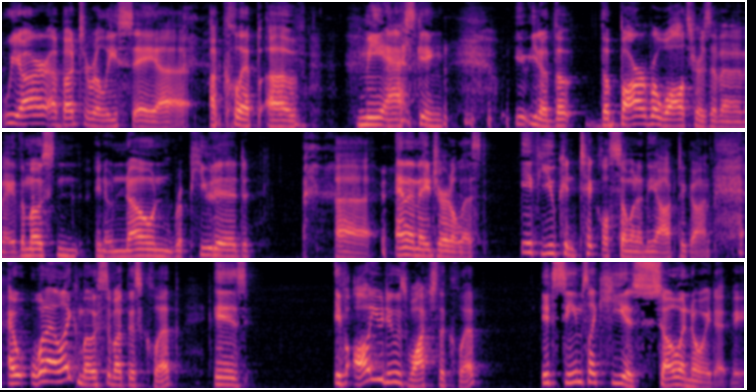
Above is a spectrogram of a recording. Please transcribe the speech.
we are about to release a uh, a clip of me asking, you, you know, the the Barbara Walters of MMA, the most you know known, reputed uh, MMA journalist, if you can tickle someone in the octagon. And what I like most about this clip is if all you do is watch the clip, it seems like he is so annoyed at me.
